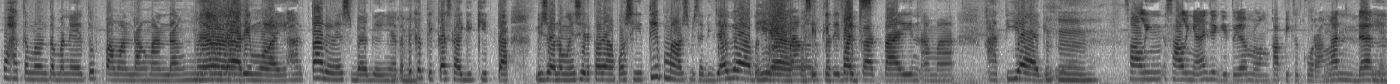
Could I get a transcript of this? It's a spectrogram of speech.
wah teman-temannya itu pamandang-mandang gitu. Nah. dari mulai harta dan lain sebagainya. Tapi ketika selagi kita bisa nemuin circle yang positif mah harus bisa dijaga. Betul Iya, apa yang positive tadi vibes. dikatain sama Katia gitu Mm. saling saling aja gitu ya melengkapi kekurangan dan Iya.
